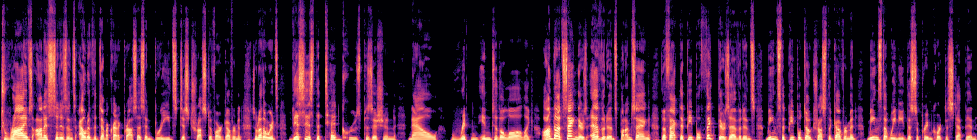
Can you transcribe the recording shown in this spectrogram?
Drives honest citizens out of the democratic process and breeds distrust of our government. So, in other words, this is the Ted Cruz position now written into the law. Like, I'm not saying there's evidence, but I'm saying the fact that people think there's evidence means that people don't trust the government, means that we need the Supreme Court to step in.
